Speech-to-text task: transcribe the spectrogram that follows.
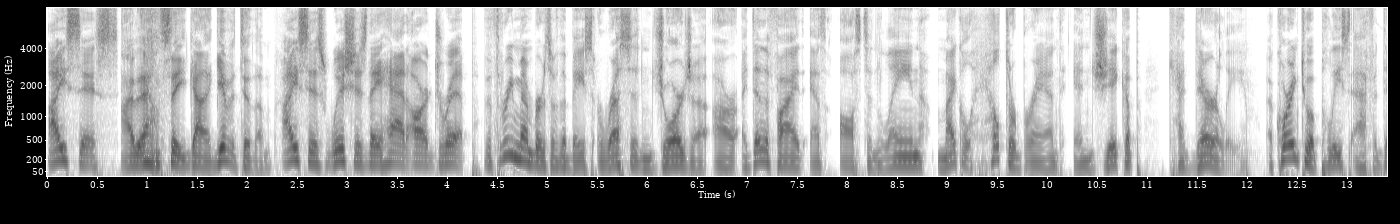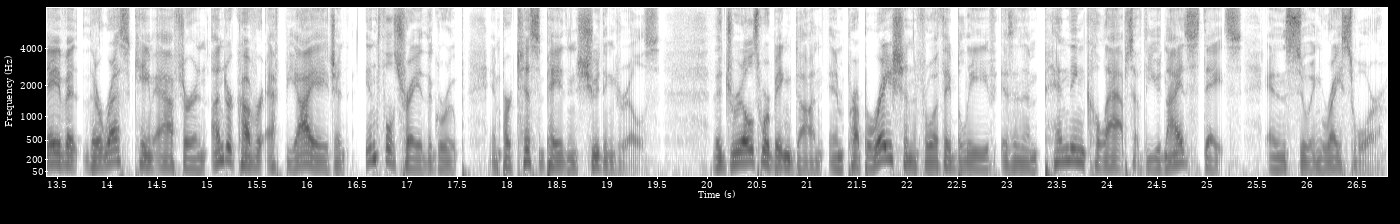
ISIS. I don't say you got to give it to them. ISIS wishes they had our drip. The three members of the base arrested in Georgia are identified as Austin Lane, Michael Helterbrand, and Jacob Kaderli. According to a police affidavit, the arrest came after an undercover FBI agent infiltrated the group and participated in shooting drills. The drills were being done in preparation for what they believe is an impending collapse of the United States and ensuing race war.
